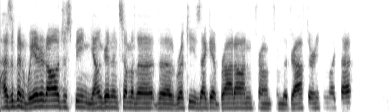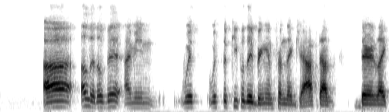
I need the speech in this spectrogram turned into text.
has it been weird at all just being younger than some of the the rookies that get brought on from from the draft or anything like that? Uh, a little bit. I mean, with with the people they bring in from the draft, I've they're like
